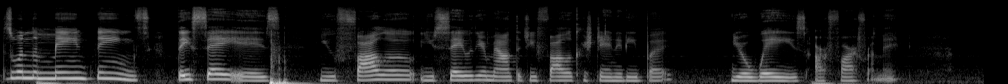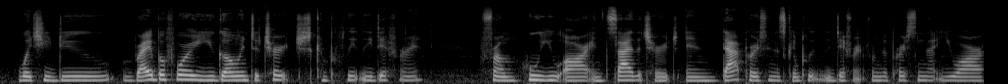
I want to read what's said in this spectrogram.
This is one of the main things they say is you follow, you say with your mouth that you follow Christianity, but your ways are far from it. What you do right before you go into church is completely different from who you are inside the church, and that person is completely different from the person that you are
